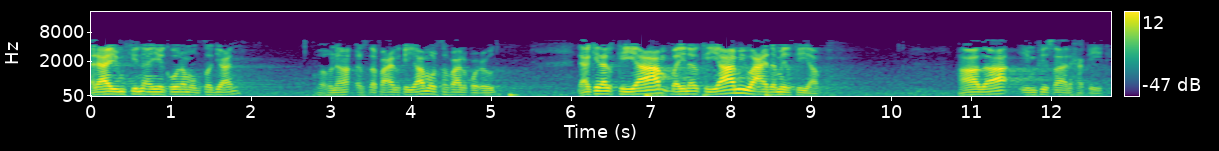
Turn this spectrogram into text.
ألا يمكن أن يكون مضطجعا؟ وهنا ارتفع القيام وارتفع القعود. لكن القيام بين القيام وعدم القيام. هذا انفصال حقيقي.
